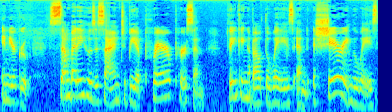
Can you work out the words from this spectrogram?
in your group. Somebody who's assigned to be a prayer person, thinking about the ways and sharing the ways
